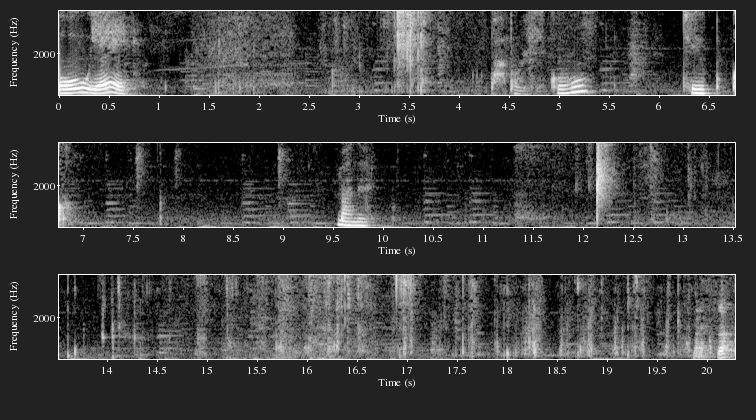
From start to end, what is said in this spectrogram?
오 예. 밥 올리고 제육볶음 마늘 맛있어?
